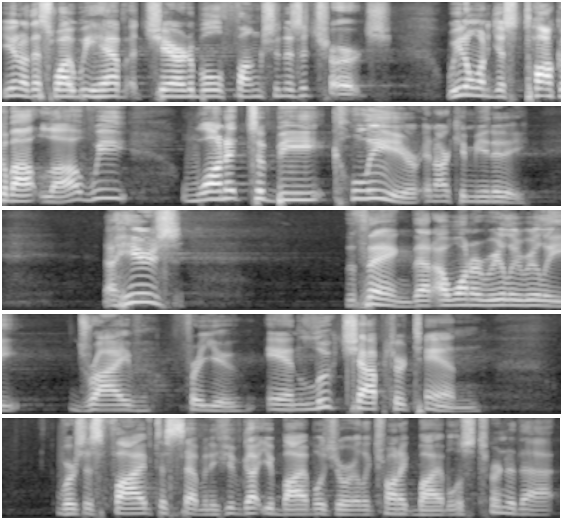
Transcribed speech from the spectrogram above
You know, that's why we have a charitable function as a church. We don't want to just talk about love, we want it to be clear in our community. Now, here's the thing that I want to really, really drive for you. In Luke chapter 10, verses 5 to 7, if you've got your Bibles, your electronic Bibles, turn to that.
